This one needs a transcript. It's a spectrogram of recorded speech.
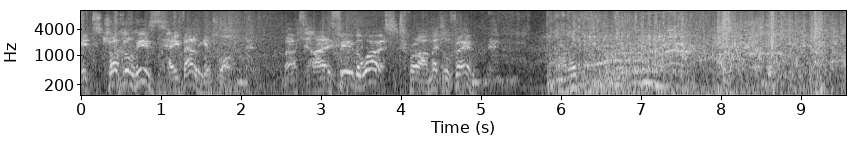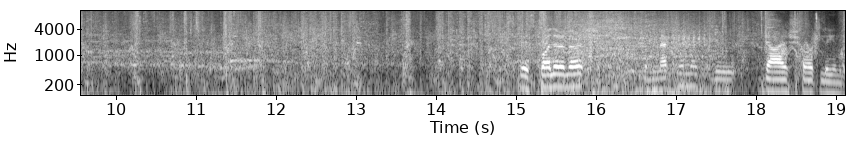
Its struggle is a valiant one, but I fear the worst for our metal friend. Okay, spoiler alert, the necromancer will die shortly in. And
